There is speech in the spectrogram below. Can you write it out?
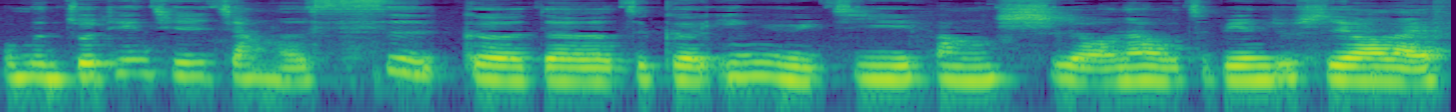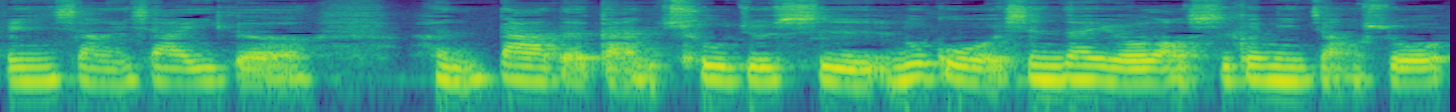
我们昨天其实讲了四个的这个英语记忆方式哦，那我这边就是要来分享一下一个很大的感触，就是如果现在有老师跟你讲说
